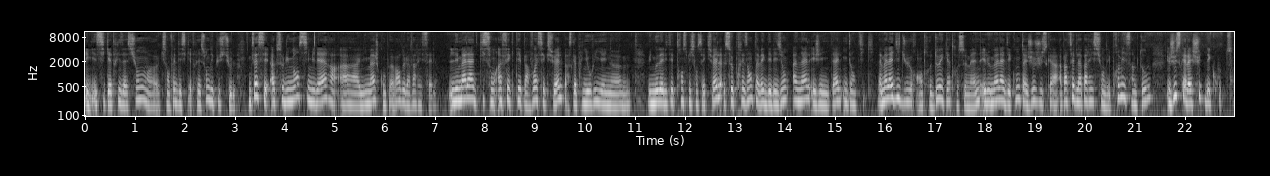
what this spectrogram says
et cicatrisations euh, qui sont faites des cicatrisations des pustules. Donc ça c'est absolument similaire à l'image qu'on peut avoir de la varicelle les malades qui sont infectés par voie sexuelle, parce qu'a priori il y a une, euh, modalité de transmission sexuelle, se présentent avec des lésions anales et génitales identiques. La maladie dure entre 2 et 4 semaines et le malade est contagieux jusqu'à partir de l'apparition des premiers symptômes jusqu'à la chute des croûtes.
